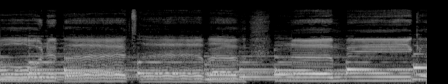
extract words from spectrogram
ሁሉን በጥበብ ለሚገዛ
